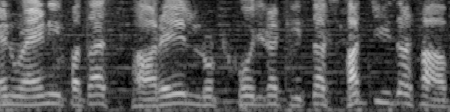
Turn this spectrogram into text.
ਇਹਨੂੰ ਐ ਨਹੀਂ ਪਤਾ ਸਾਰੇ ਲੁੱਟਖੋ ਜਿਹੜਾ ਕੀਤਾ ਸੱਚ ਚੀਜ਼ ਦਾ ਹਿਸਾਬ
